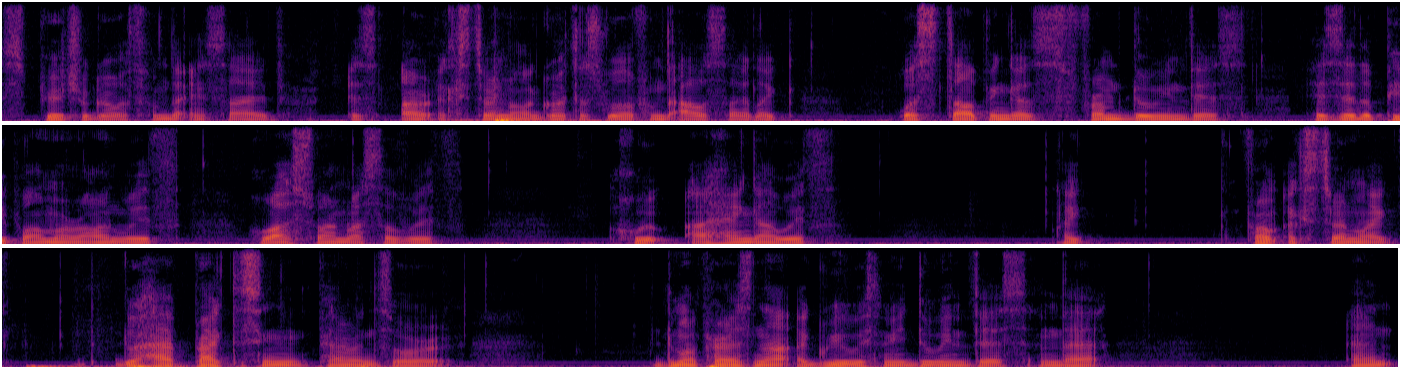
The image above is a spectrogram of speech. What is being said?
spiritual growth from the inside, is our external growth as well from the outside. Like, what's stopping us from doing this? Is it the people I'm around with, who I surround myself with, who I hang out with? Like, from external, like, do I have practicing parents or do my parents not agree with me doing this and that? And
